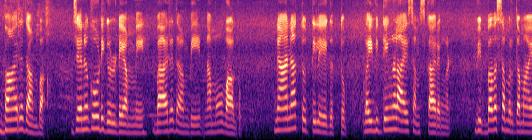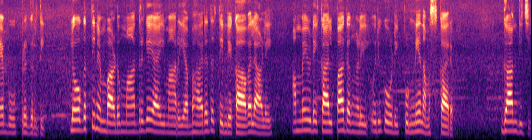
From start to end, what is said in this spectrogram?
ഭാരതാംബ. ജനകോടികളുടെ അമ്മേ ഭാരതാംബേ നമോവാകും നാനാത്വത്തിലേകത്വം വൈവിധ്യങ്ങളായ സംസ്കാരങ്ങൾ വിഭവസമൃദ്ധമായ ഭൂപ്രകൃതി. ലോകത്തിനെമ്പാടും മാതൃകയായി മാറിയ ഭാരതത്തിന്റെ കാവലാളെ അമ്മയുടെ കാൽപാദങ്ങളിൽ ഒരു കോടി പുണ്യ നമസ്കാരം ഗാന്ധിജി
